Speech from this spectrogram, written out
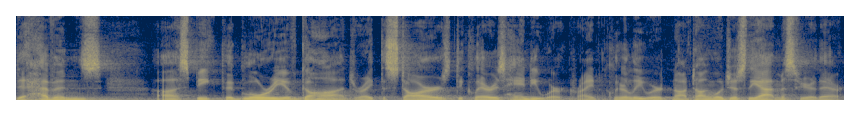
the heavens uh, speak the glory of God, right? The stars declare his handiwork, right? Clearly, we're not talking about just the atmosphere there.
